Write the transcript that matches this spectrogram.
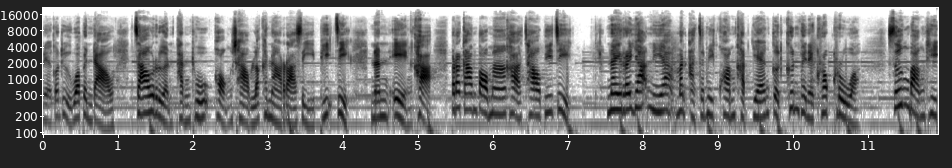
เนี่ยก็ถือว่าเป็นดาวเจ้าเรือนพันธุของชาวลัคนาราศีพิจิก นั่นเองค่ะ ประการต่อมาค่ะ ชาวพิจิกในระยะนี้มันอาจจะมีความขัดแย้งเกิดขึ้นภายในครอบครัว ซึ่งบางที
